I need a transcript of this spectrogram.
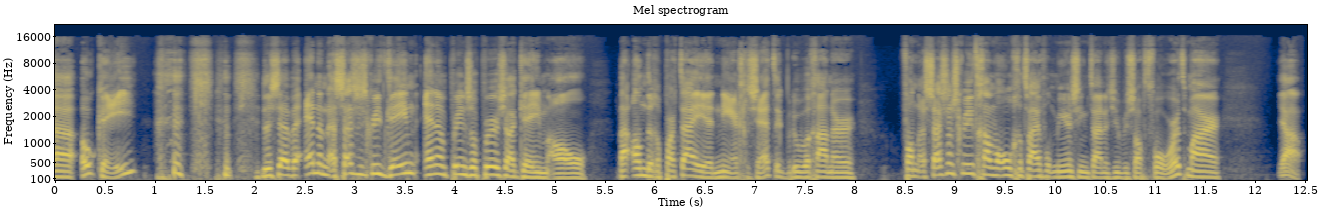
Uh, Oké. Dus ze hebben en een Assassin's Creed game en een Prince of Persia game al bij andere partijen neergezet. Ik bedoel, we gaan er. Van Assassin's Creed gaan we ongetwijfeld meer zien tijdens Ubisoft Forward. Maar ja,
